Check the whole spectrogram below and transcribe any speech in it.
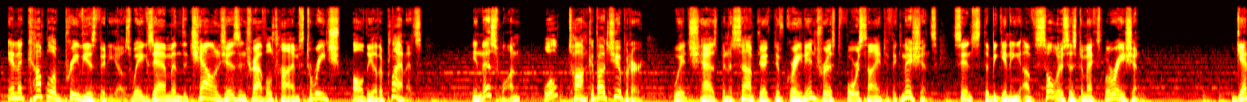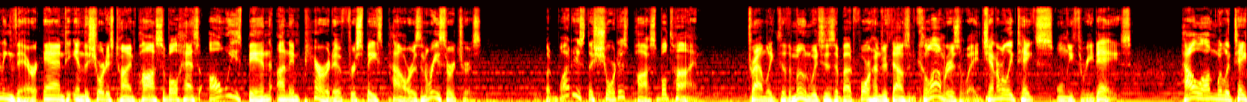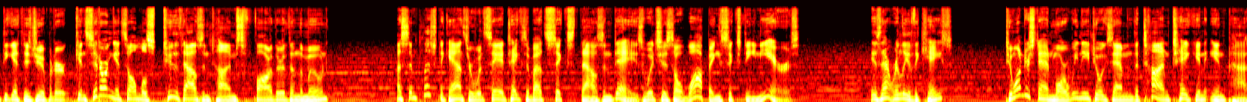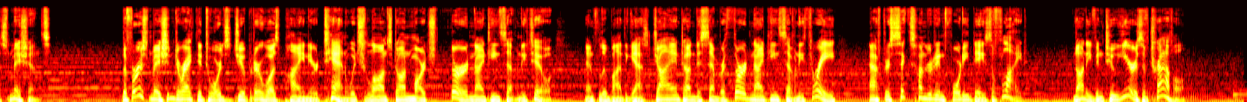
In a couple of previous videos, we examined the challenges and travel times to reach all the other planets. In this one, we'll talk about Jupiter which has been a subject of great interest for scientific missions since the beginning of solar system exploration. Getting there and in the shortest time possible has always been an imperative for space powers and researchers. But what is the shortest possible time? Traveling to the moon, which is about 400,000 kilometers away, generally takes only three days. How long will it take to get to Jupiter, considering it's almost 2,000 times farther than the moon? A simplistic answer would say it takes about 6,000 days, which is a whopping 16 years. Is that really the case? To understand more, we need to examine the time taken in past missions. The first mission directed towards Jupiter was Pioneer 10, which launched on March 3, 1972, and flew by the gas giant on December 3, 1973, after 640 days of flight. Not even two years of travel.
